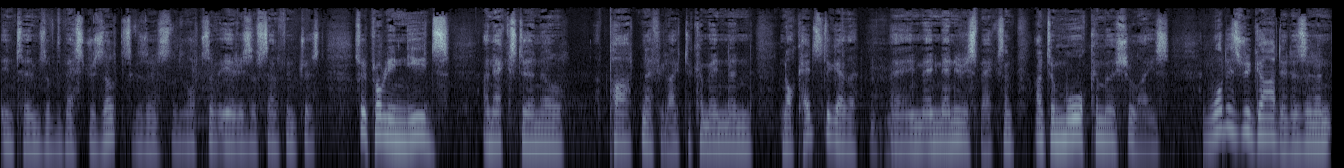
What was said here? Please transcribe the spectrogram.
in terms of the best results because there's lots of areas of self-interest. So it probably needs an external partner, if you like, to come in and knock heads together mm-hmm. uh, in, in, many respects and, and to more commercialise what is regarded as an,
